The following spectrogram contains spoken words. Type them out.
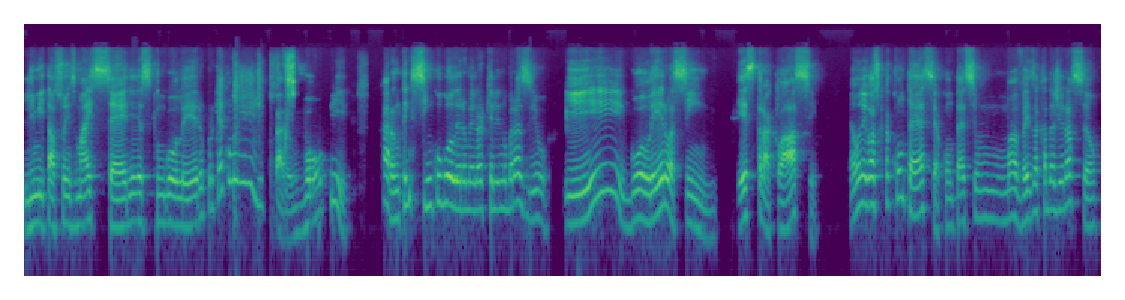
limitações mais sérias que um goleiro, porque é como a gente diz, cara, o Volpe, cara, não tem cinco goleiros melhor que ele no Brasil. E goleiro, assim, extra classe, é um negócio que acontece, acontece uma vez a cada geração.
